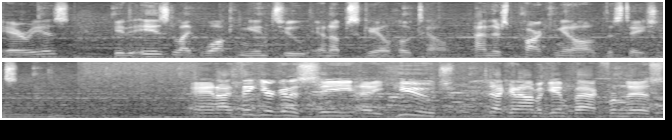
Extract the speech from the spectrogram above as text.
areas. It is like walking into an upscale hotel, and there's parking at all of the stations. And I think you're going to see a huge economic impact from this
